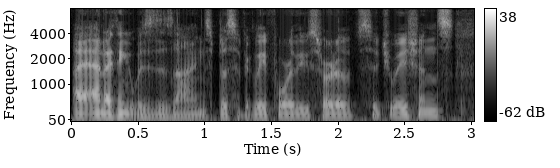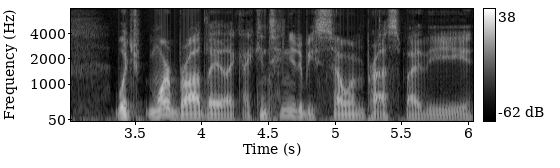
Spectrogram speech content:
and I think it was designed specifically for these sort of situations. Which more broadly, like I continue to be so impressed by the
